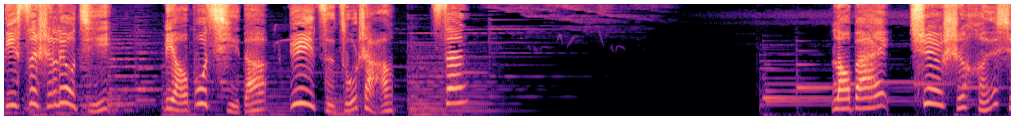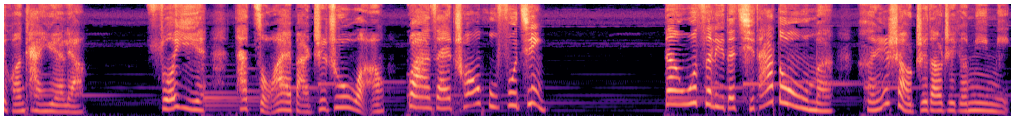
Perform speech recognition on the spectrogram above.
第四十六集，了不起的玉子族长三。老白确实很喜欢看月亮，所以他总爱把蜘蛛网挂在窗户附近。但屋子里的其他动物们很少知道这个秘密。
